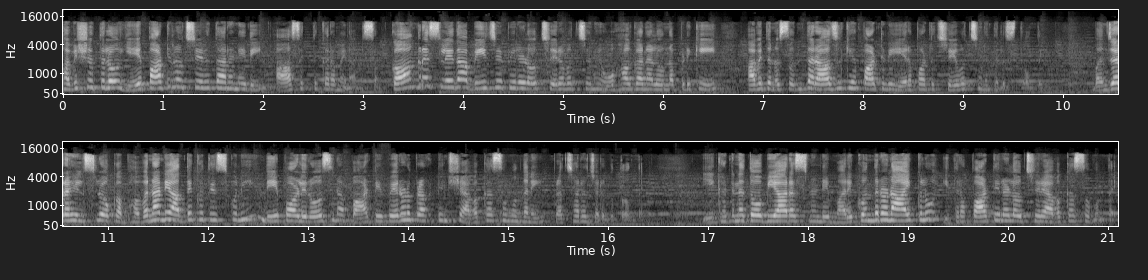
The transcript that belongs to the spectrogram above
భవిష్యత్తులో ఏ పార్టీలో చేరుతారనేది ఆసక్తికరమైన అంశం. కాంగ్రెస్ లేదా బీజేపీలలో చేరవచ్చని ఊహాగానాలు ఉన్నప్పటికీ ఆమె తన సొంత రాజకీయ పార్టీని ఏర్పాటు చేయవచ్చని తెలుస్తోంది. బంజారాహిల్స్లో ఒక భవనాన్ని అద్దెకు తీసుకుని దీపావళి రోజున పార్టీ పేరును ప్రకటించే అవకాశం ఉందని ప్రచారం జరుగుతోంది. ఈ ఘటనతో బీఆర్ఎస్ నుండి మరికొందరు నాయకులు ఇతర పార్టీలలో చేరే అవకాశం ఉంది.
